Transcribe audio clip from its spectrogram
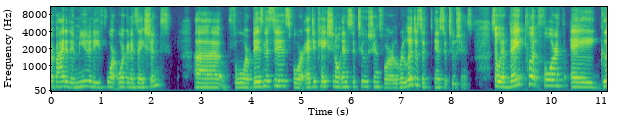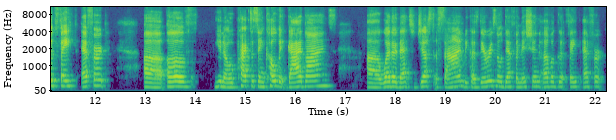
provided immunity for organizations uh, for businesses, for educational institutions, for religious institutions. So if they put forth a good faith effort uh, of, you know, practicing COVID guidelines, uh, whether that's just a sign, because there is no definition of a good faith effort.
